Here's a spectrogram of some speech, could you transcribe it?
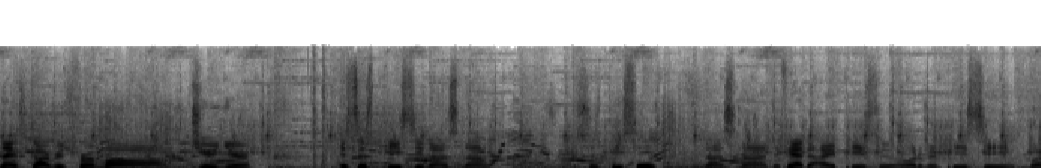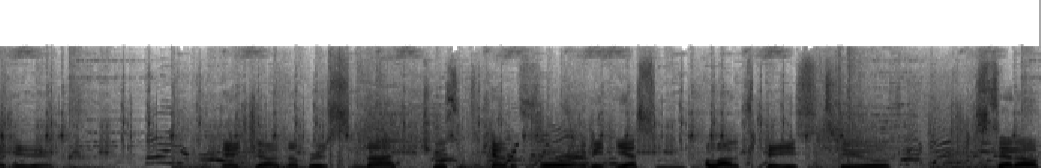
Nice garbage from uh, Junior. Is this PC? No, it's not. Is this PC? No, it's not. If he had the IPs, it would have been PC, but he didn't. And John Numbers not choosing to counter four. I mean, he has a lot of space to set up.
